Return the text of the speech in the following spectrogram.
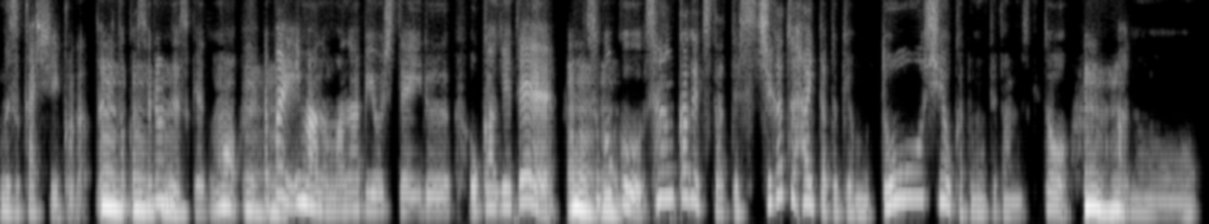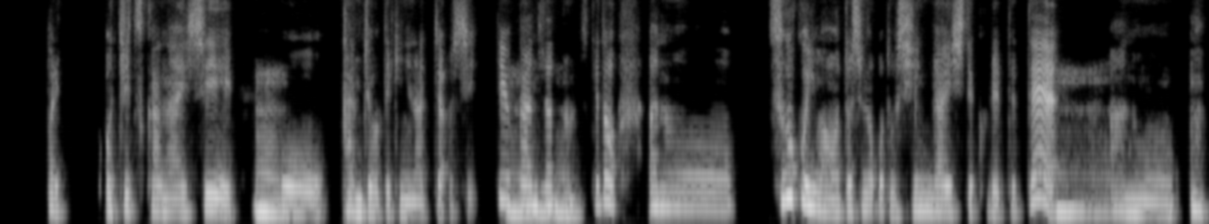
難しい子だったりとかするんですけれども、うんうん。やっぱり今の学びをしているおかげで、うんうん。すご、く3ヶ月経って7月入った時はもうどうしようかと思ってたんですけど、うんうん。あの、やっぱり落ち着かないし、うん。こう、感情的になっちゃうしっていう感じだったんですけど、あのーすごく今私のことを信頼してくれてて、うん。あのーうん、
